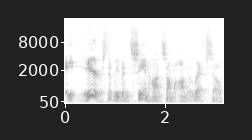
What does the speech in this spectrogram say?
eight years that we've been seeing Hans Sama on the Rift. So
